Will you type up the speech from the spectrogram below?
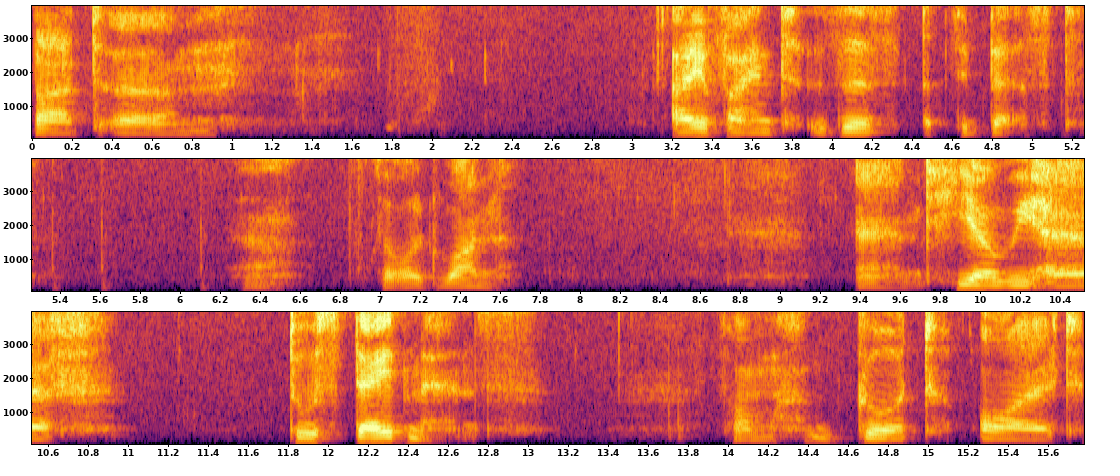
but um, I find this at the best. Yeah, the old one. And here we have two statements from good old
